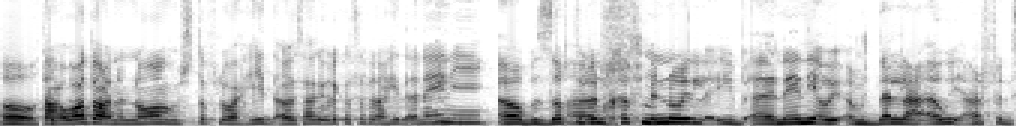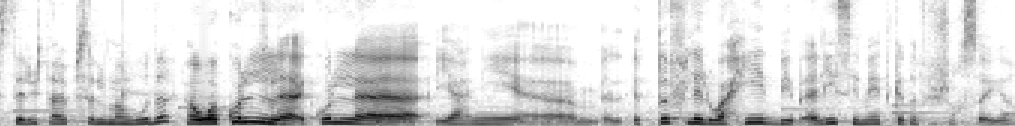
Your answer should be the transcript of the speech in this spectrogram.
آه تعوضوا عن إن هو مش طفل وحيد أو ساعات يقول لك طفل وحيد اناني آه بالظبط اللي. بنخاف منه يبقى اناني أو يبقى متدلع قوي عارفة ال stereotypes الموجوده هو كل كل يعني الطفل الوحيد بيبقى ليه سمات كده في الشخصية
